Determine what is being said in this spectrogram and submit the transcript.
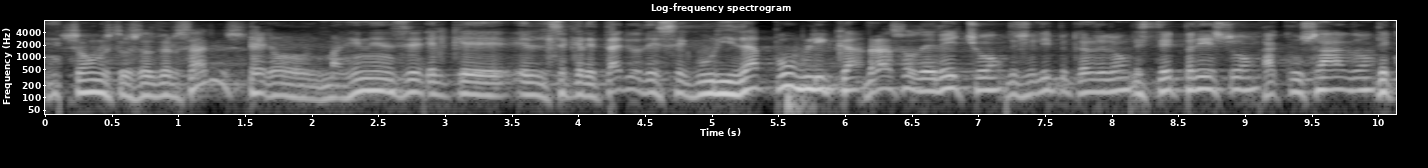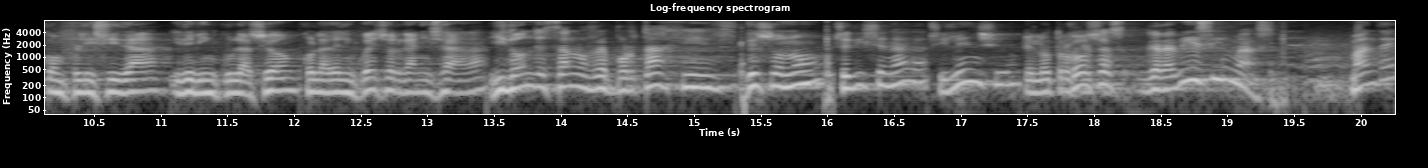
son nuestros adversarios. Pero imagínense el que el secretario de Seguridad Pública, brazo derecho de Felipe Calderón, esté preso, acusado de complicidad y de vinculación con la delincuencia organizada. ¿Y dónde están los reportajes? De eso no se dice nada. Silencio. El otro Cosas jefe. gravísimas. ¿Mande?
